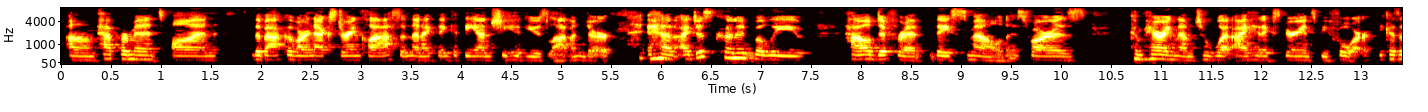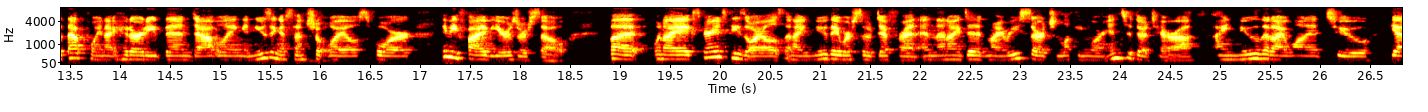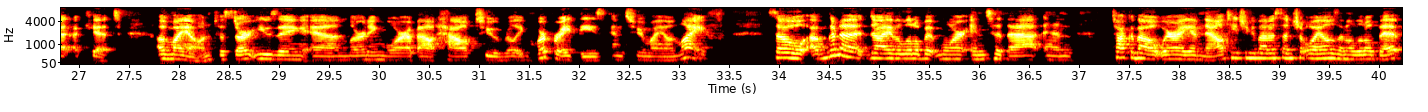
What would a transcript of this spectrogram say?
um, peppermint on the back of our necks during class, and then I think at the end she had used lavender. And I just couldn't believe how different they smelled as far as comparing them to what I had experienced before. Because at that point, I had already been dabbling and using essential oils for maybe five years or so. But when I experienced these oils and I knew they were so different, and then I did my research and looking more into doTERRA, I knew that I wanted to get a kit of my own to start using and learning more about how to really incorporate these into my own life. So I'm going to dive a little bit more into that and talk about where I am now teaching about essential oils in a little bit.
